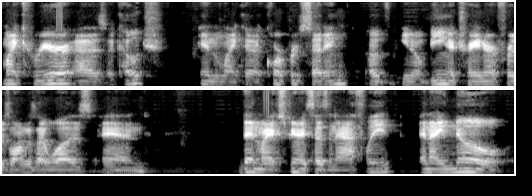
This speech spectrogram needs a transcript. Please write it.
my career as a coach in like a corporate setting of you know being a trainer for as long as I was and then my experience as an athlete and I know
